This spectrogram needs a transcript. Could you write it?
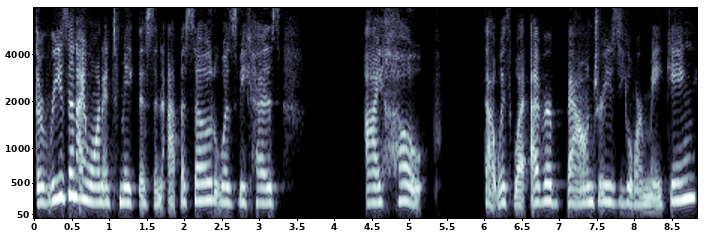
The reason I wanted to make this an episode was because I hope that with whatever boundaries you're making,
